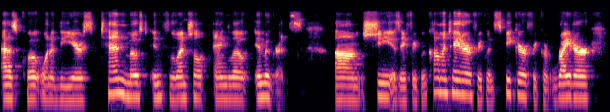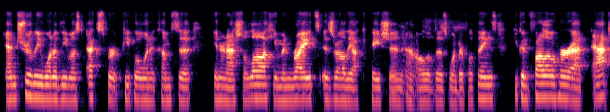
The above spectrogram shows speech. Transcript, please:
as, quote, one of the year's 10 most influential Anglo immigrants. Um, she is a frequent commentator, frequent speaker, frequent writer, and truly one of the most expert people when it comes to international law, human rights, Israel, the occupation, and all of those wonderful things. You can follow her at, at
